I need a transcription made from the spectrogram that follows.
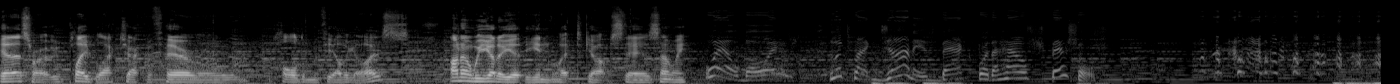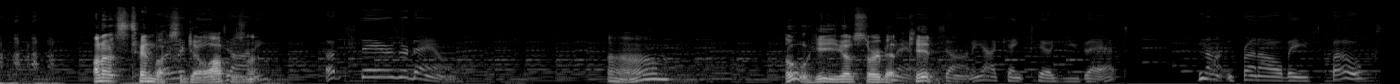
Yeah, that's right. We play blackjack with her or hold hold 'em with the other guys. Oh no, we gotta get the invite to go upstairs, don't we? Well, boys, looks like Johnny's back for the house specials. Oh no, it's ten bucks to go up, be, isn't it? Upstairs or down? Um. Oh, here you got a story about the kid. Johnny, I can't tell you that. Not in front of all these folks.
